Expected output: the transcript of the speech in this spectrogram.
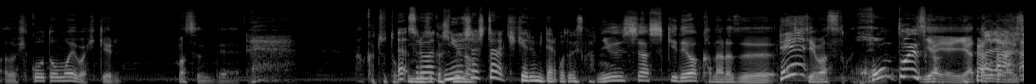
あの弾こうと思えば弾けますんで。なんなんかちょっと難しえそれは入社したら聞けるみたいなことですか？入社式では必ず聞けますとか本当ですか？いやいややったことないです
